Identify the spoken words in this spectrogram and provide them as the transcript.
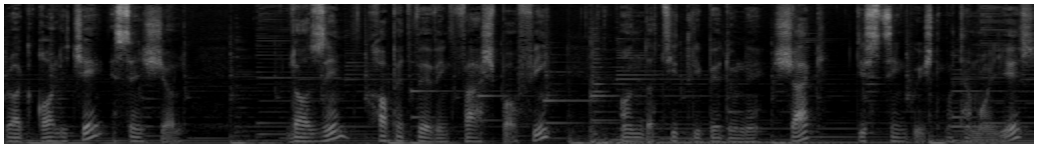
راگ قالیچه essential لازم کاپت ویوینگ فرش بافی آنداتیتلی بدون شک distinguished متمایز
